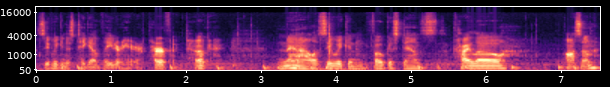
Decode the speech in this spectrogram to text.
See if we can just take out Vader here. Perfect. Okay. Now, let's see if we can focus down Kylo. Awesome.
